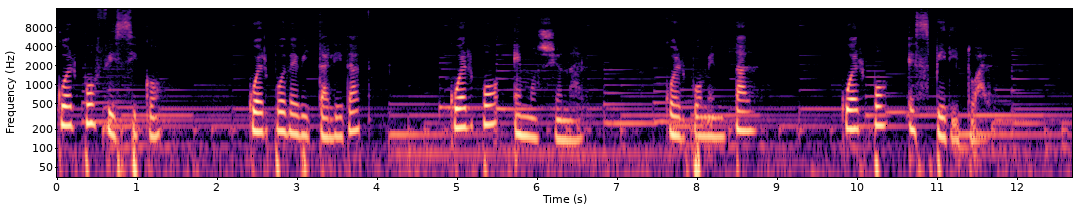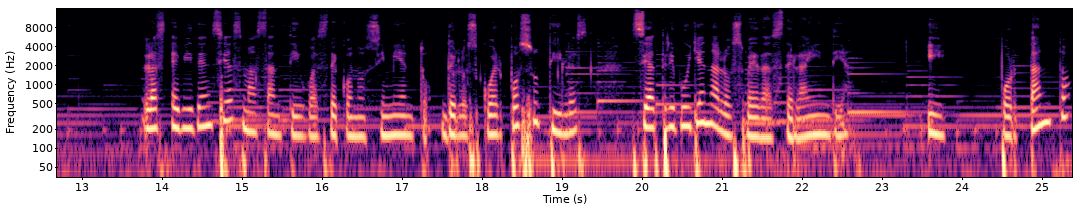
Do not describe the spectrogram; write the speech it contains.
Cuerpo físico, cuerpo de vitalidad, cuerpo emocional, cuerpo mental, cuerpo espiritual. Las evidencias más antiguas de conocimiento de los cuerpos sutiles se atribuyen a los Vedas de la India y, por tanto,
